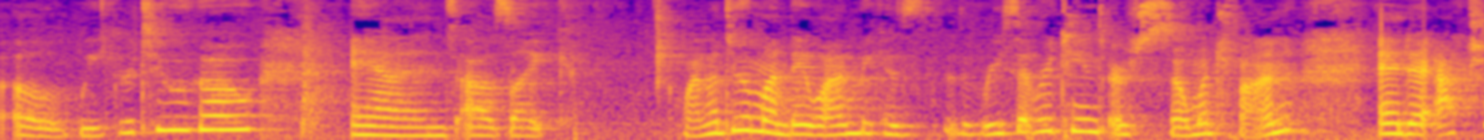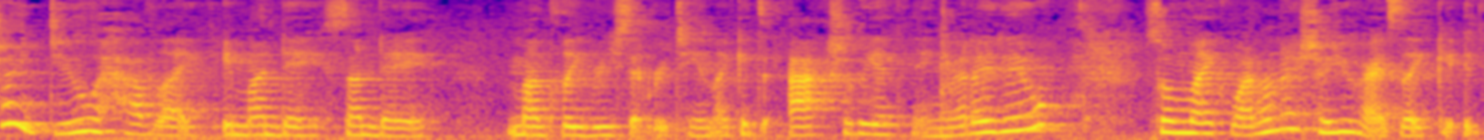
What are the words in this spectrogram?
a week or two ago. And I was like, why not do a Monday one? Because the reset routines are so much fun. And I actually do have like a Monday, Sunday monthly reset routine. Like it's actually a thing that i do. So i'm like why don't i show you guys? Like it,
